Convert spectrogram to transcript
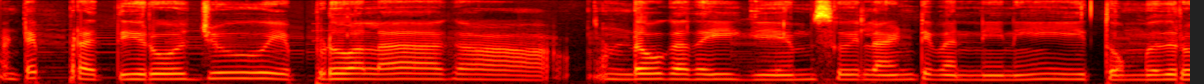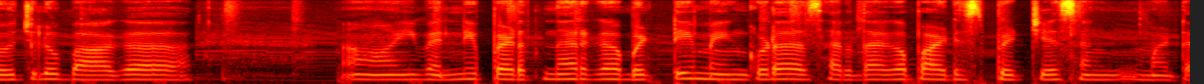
అంటే ప్రతిరోజు ఎప్పుడు అలాగా ఉండవు కదా ఈ గేమ్స్ ఇలాంటివన్నీ ఈ తొమ్మిది రోజులు బాగా ఇవన్నీ పెడుతున్నారు కాబట్టి మేము కూడా సరదాగా పార్టిసిపేట్ చేసాం అనమాట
